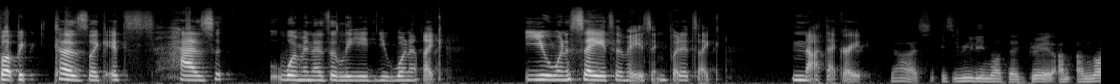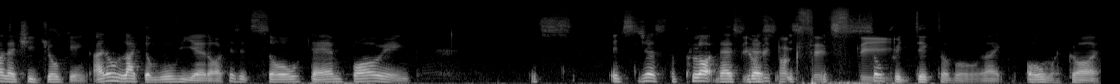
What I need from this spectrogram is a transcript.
But because like it's has women as a lead, you want to like you want to say it's amazing, but it's like not that great. Yeah, it's, it's really not that great. I'm, I'm not actually joking. I don't like the movie at all because it's so damn boring. It's it's just the plot that's The that's it's, it's so predictable. Like oh my god!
